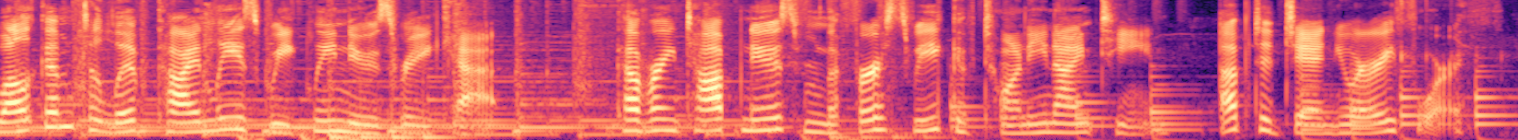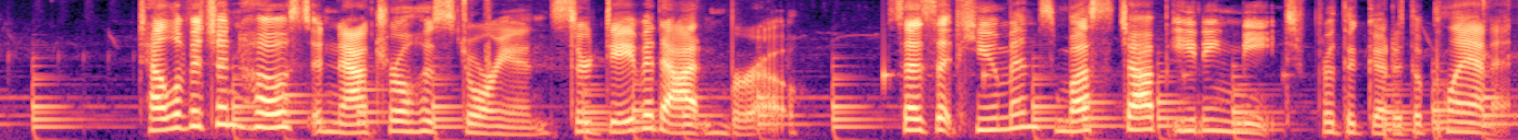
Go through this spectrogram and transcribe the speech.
Welcome to Live Kindly's weekly news recap, covering top news from the first week of 2019 up to January 4th. Television host and natural historian Sir David Attenborough says that humans must stop eating meat for the good of the planet.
